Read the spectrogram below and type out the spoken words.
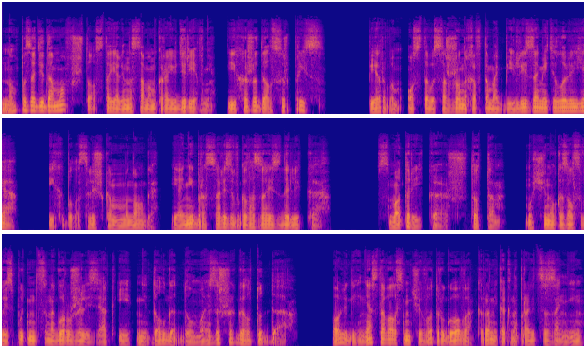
но позади домов, что стояли на самом краю деревни, их ожидал сюрприз. Первым остовы сожженных автомобилей заметил Илья. Их было слишком много, и они бросались в глаза издалека. «Смотри-ка, что там?» Мужчина указал своей спутнице на гору железяк и, недолго думая, зашагал туда. Ольге не оставалось ничего другого, кроме как направиться за ним.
